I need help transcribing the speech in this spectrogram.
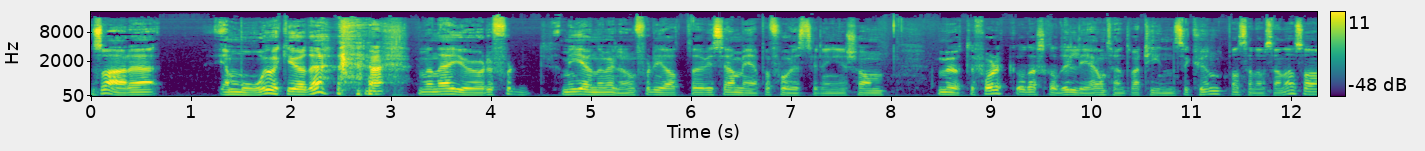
Så er det Jeg må jo ikke gjøre det, men jeg gjør det for, med jevne mellomrom fordi at hvis jeg er med på forestillinger som møter folk, og der skal de le omtrent hver tiende sekund på en standup-scene, så,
